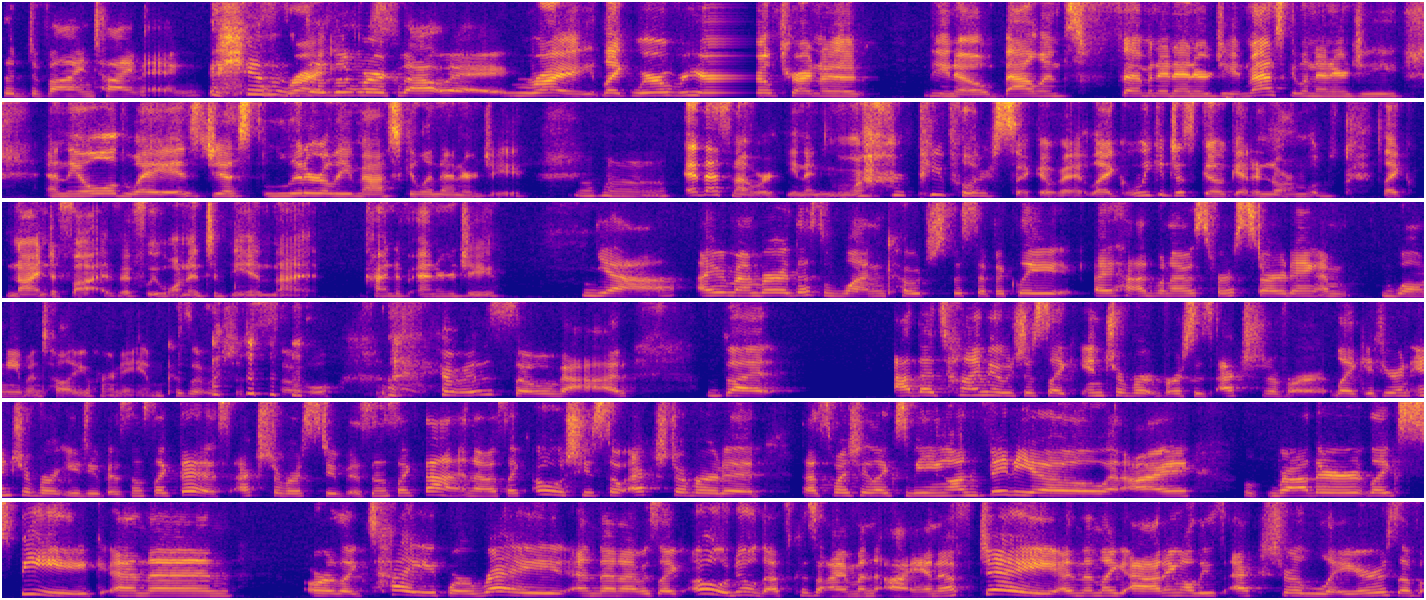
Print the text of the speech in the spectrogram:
the divine timing right. doesn't work that way right like we're over here trying to you know, balance feminine energy and masculine energy. And the old way is just literally masculine energy. Mm-hmm. And that's not working anymore. People are sick of it. Like, we could just go get a normal, like, nine to five if we wanted to be in that kind of energy. Yeah. I remember this one coach specifically I had when I was first starting. I won't even tell you her name because it was just so, it was so bad. But at that time it was just like introvert versus extrovert. Like if you're an introvert you do business like this. Extroverts do business like that. And i was like oh she's so extroverted. That's why she likes being on video and i rather like speak and then or like type or write. And then i was like oh no that's because i'm an infj and then like adding all these extra layers of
